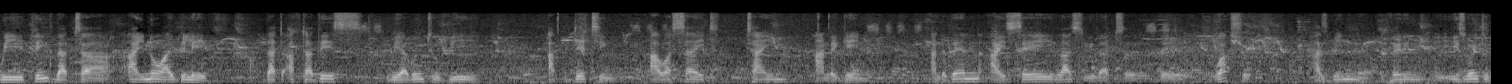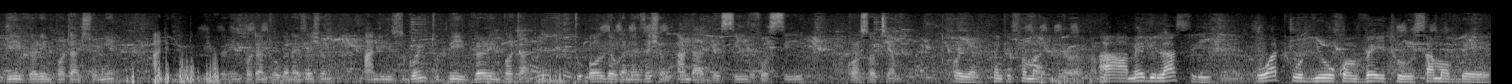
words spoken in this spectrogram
we think that, uh, I know, I believe, that after this, we are going to be updating our site time and again. And then I say lastly that uh, the workshop has been uh, very, is going to be very important to me and it's going to be very important to organization and is going to be very important to all the organization under the C4C consortium. Oh yeah, thank you so much. Uh, maybe lastly, what would you convey to some of the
